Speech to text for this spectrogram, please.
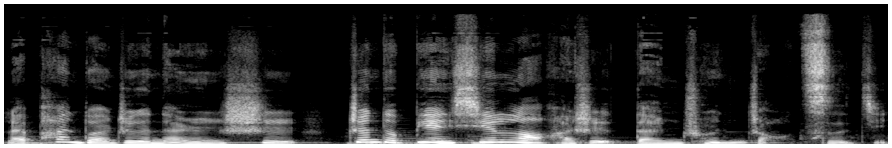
来判断这个男人是真的变心了，还是单纯找刺激。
